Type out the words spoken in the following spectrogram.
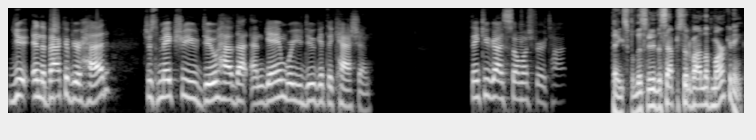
you, in the back of your head, just make sure you do have that end game where you do get to cash in. Thank you guys so much for your time. Thanks for listening to this episode of I Love Marketing.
